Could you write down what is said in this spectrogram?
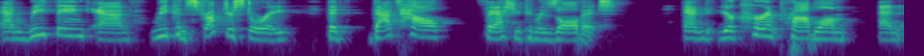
and rethink and reconstruct your story, that that's how fast you can resolve it and your current problem and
